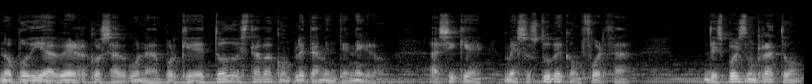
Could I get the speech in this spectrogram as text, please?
No podía ver cosa alguna porque todo estaba completamente negro, así que me sostuve con fuerza. Después de un rato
